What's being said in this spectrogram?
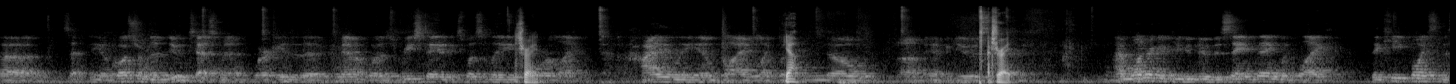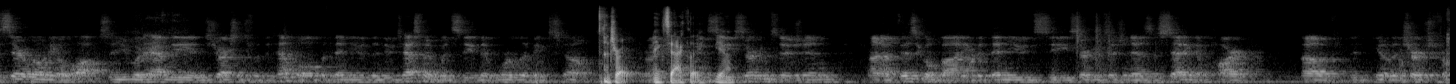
uh, you know, quotes from the New Testament where either the commandment was restated explicitly. Right. Or like highly implied, like with Yeah. no um, ambiguity. that's right I'm wondering if you could do the same thing with like the key points of the ceremonial law. So you would have the instructions for the temple, but then you, in the New Testament, would see that we're living stones. that's right right? exactly You'd yeah see circumcision on a physical body, but then you'd see circumcision as a setting apart of, the, you know, the church from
